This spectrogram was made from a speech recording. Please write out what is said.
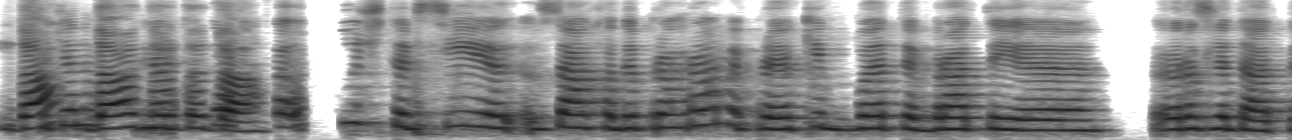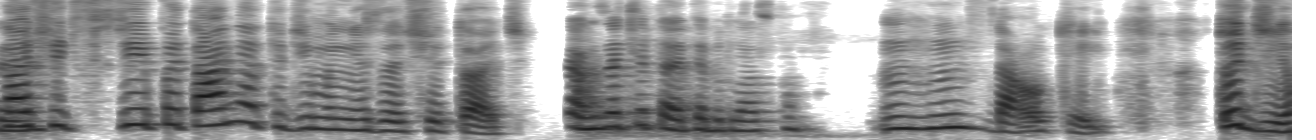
да, Тетяна да, да, да, да. будь Озвучте всі заходи програми, про які будете брати, е, розглядати. Значить, всі питання тоді мені зачитати. Так, зачитайте, будь ласка. Угу, да, окей. Тоді,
